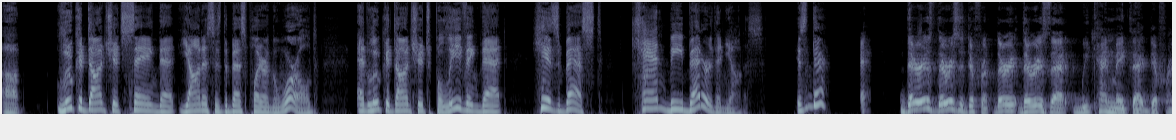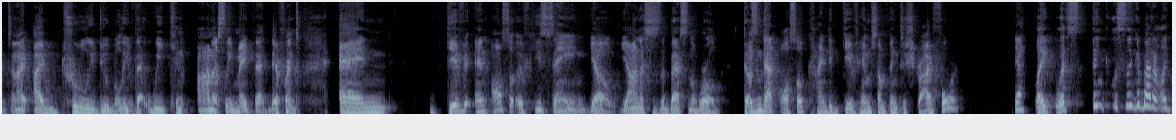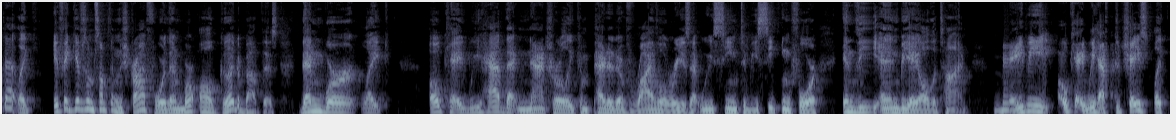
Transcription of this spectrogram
uh, Luka Doncic saying that Giannis is the best player in the world and Luka Doncic believing that his best can be better than Giannis, isn't there? Eh, there is there is a different there there is that we can make that difference, and I I truly do believe that we can honestly make that difference, and give and also if he's saying yo Giannis is the best in the world, doesn't that also kind of give him something to strive for? Yeah, like let's think let's think about it like that. Like if it gives him something to strive for, then we're all good about this. Then we're like okay, we have that naturally competitive rivalries that we seem to be seeking for in the NBA all the time. Maybe, okay, we have to chase like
